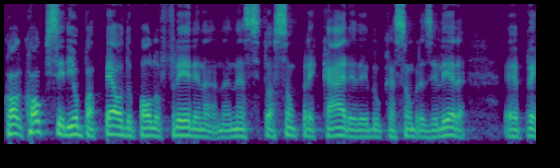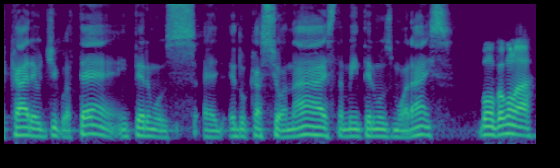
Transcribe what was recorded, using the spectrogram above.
Qual, qual que seria o papel do Paulo Freire na, na, nessa situação precária da educação brasileira? É, precária, eu digo até em termos é, educacionais, também em termos morais? Bom, vamos lá.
